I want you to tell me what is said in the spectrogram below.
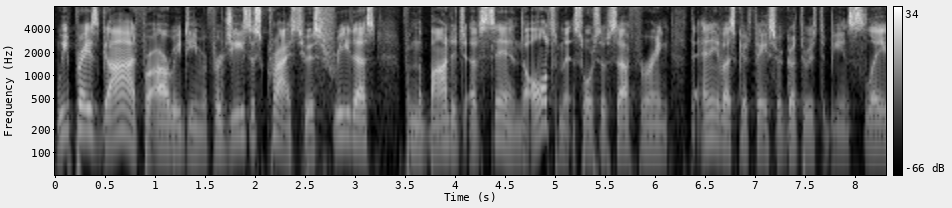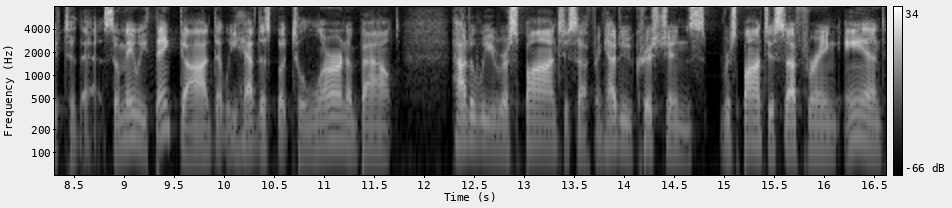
We praise God for our Redeemer, for Jesus Christ, who has freed us from the bondage of sin. The ultimate source of suffering that any of us could face or go through is to be enslaved to that. So may we thank God that we have this book to learn about how do we respond to suffering? How do Christians respond to suffering? And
